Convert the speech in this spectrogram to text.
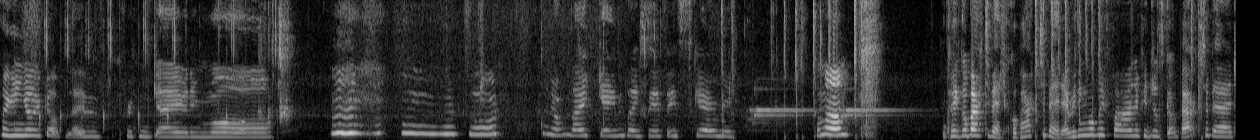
fucking god, I can't play this freaking game anymore oh my god. I don't like games like this. They scare me. Come on. Okay, go back to bed. Go back to bed. Everything will be fine if you just go back to bed.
